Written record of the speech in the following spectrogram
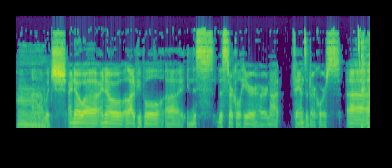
Hmm. uh, which I know uh, I know a lot of people uh, in this this circle here are not fans of Dark Horse. Uh,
